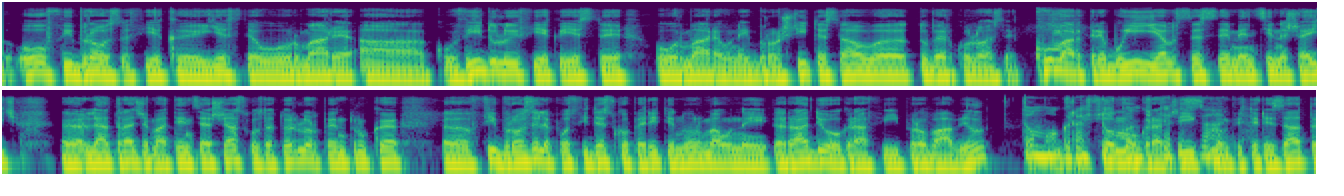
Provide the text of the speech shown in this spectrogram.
o fibroză, fie că este o urmare a COVID-ului, fie că este o urmare a unei bronșite sau uh, tuberculoze. Cum ar trebui el să se mențină? Și aici uh, le atragem atenția și ascultătorilor pentru că uh, fibrozele pot fi descoperite în urma unei radiografii, probabil, tomografie, tomografie computerizată. computerizată,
